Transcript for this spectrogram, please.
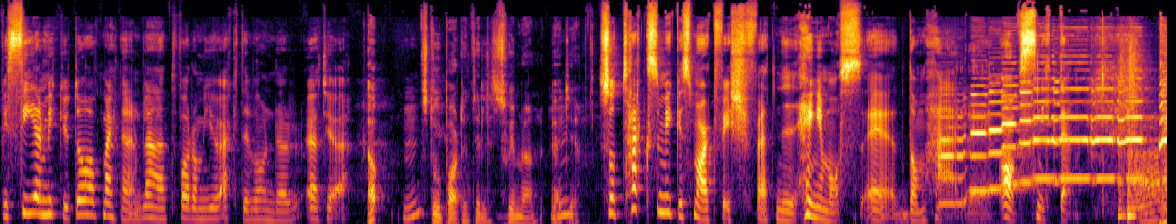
vi ser mycket av på marknaden. Bland annat var de ju aktiva under Ja, stor party till Swimrun Mm. Så tack så mycket Smartfish för att ni hänger med oss eh, de här eh, avsnitten.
